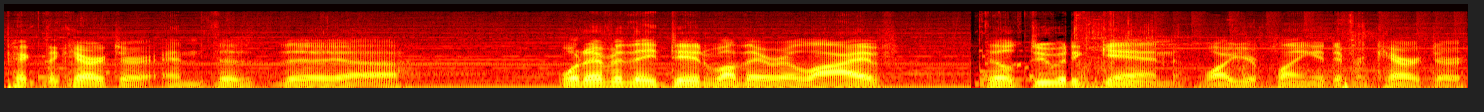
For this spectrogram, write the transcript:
pick the character, and the the uh, whatever they did while they were alive, they'll do it again while you're playing a different character.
